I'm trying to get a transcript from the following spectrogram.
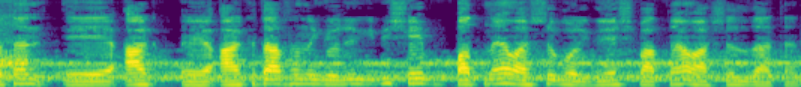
Zaten e, ar- e, arka taraftan da gördüğünüz gibi şey batmaya başladı arada. Güneş batmaya başladı zaten.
